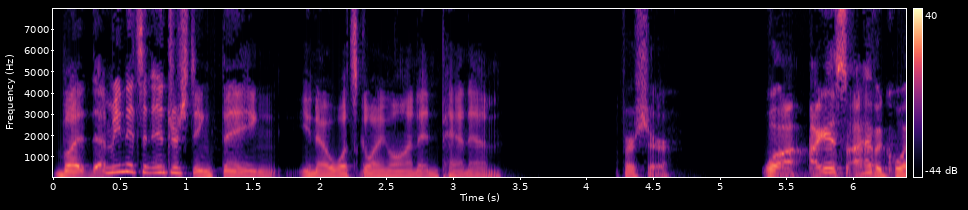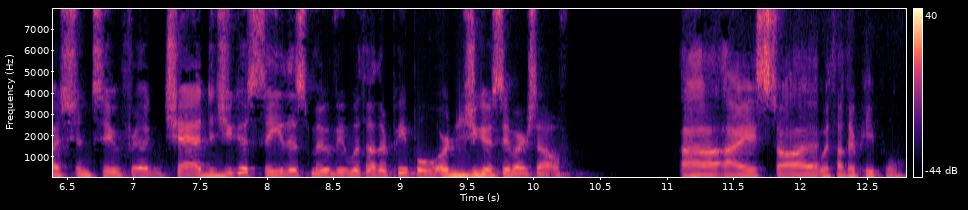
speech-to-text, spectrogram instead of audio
But I mean, it's an interesting thing, you know, what's going on in Pan Panem for sure. Well, I guess I have a question too. For like, Chad, did you go see this movie with other people or did you go see it by yourself? Uh, I saw it with other people.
